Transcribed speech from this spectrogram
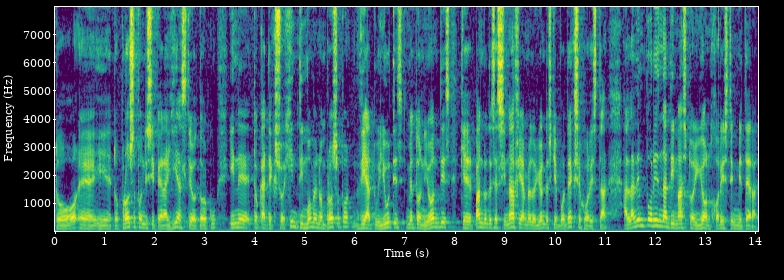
το, ε, το πρόσωπο της υπεραγίας Θεοτόκου είναι το κατεξοχήν τιμόμενο πρόσωπο δια του Ιού της με τον Υιόν της και πάντοτε σε συνάφεια με τον Υιόν της και ποτέ ξεχωριστά αλλά δεν μπορείς να τιμάς τον Υιόν χωρίς την μητέρα.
